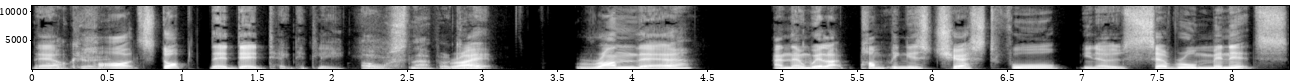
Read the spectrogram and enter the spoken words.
Their Okay. heart stopped, they're dead technically Oh snap! Okay. right? Run there, and then we're like pumping his chest for you know several minutes.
